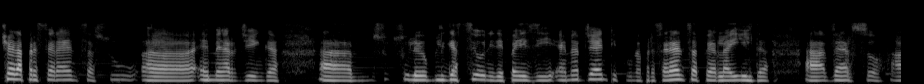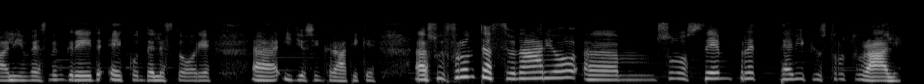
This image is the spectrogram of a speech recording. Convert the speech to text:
c'è la preferenza su uh, emerging, uh, su, sulle obbligazioni dei paesi emergenti, con una preferenza per la yield uh, verso l'investment grade e con delle storie idiosincratiche. sul fronte azionario um, sono sempre temi più strutturali,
